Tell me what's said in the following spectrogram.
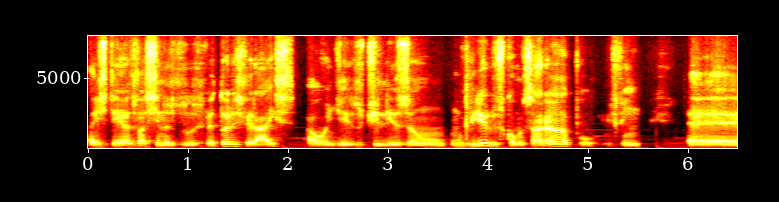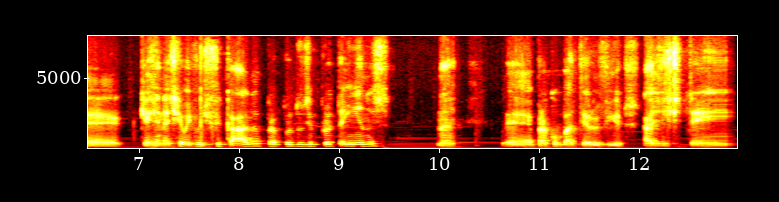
A gente tem as vacinas dos vetores virais, onde eles utilizam um vírus como sarampo, enfim, é, que é geneticamente modificado para produzir proteínas, né, é, para combater o vírus. A gente tem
